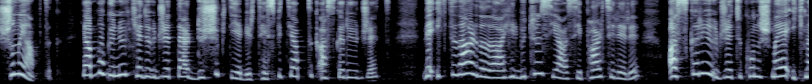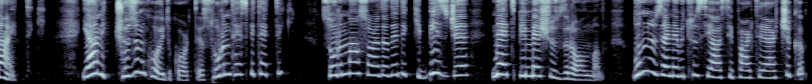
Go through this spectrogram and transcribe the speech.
Şunu yaptık. Ya bugün ülkede ücretler düşük diye bir tespit yaptık asgari ücret ve iktidar da dahil bütün siyasi partileri asgari ücreti konuşmaya ikna ettik. Yani çözüm koyduk ortaya. Sorun tespit ettik. Sorundan sonra da dedik ki bizce net 1500 lira olmalı. Bunun üzerine bütün siyasi partiler çıkıp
